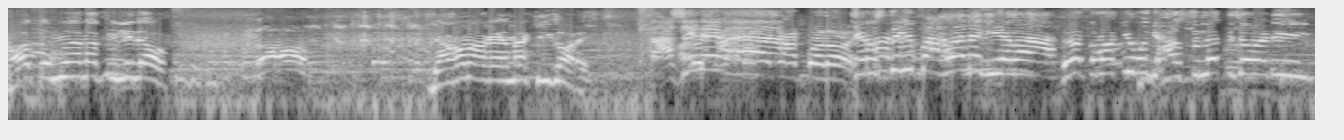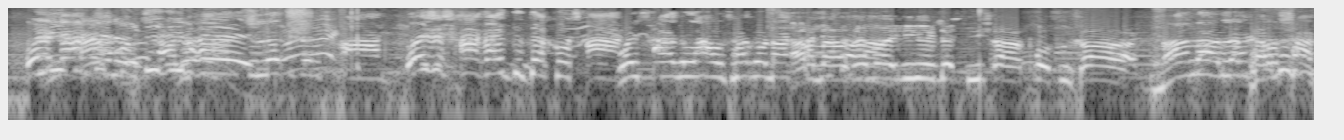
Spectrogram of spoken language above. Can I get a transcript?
হ্যাঁ তুমিও না তুলি দাও। দেখো মাকে আমরা কি করে? আসি নাই ভাই। কেরস্তি কি পাগলা না গিয়েলা তোমার কি ওই ঘাস তুলে দিছো বাড়ি ওই কাম তো করতেছি ভাই তুলে দিছো? শাক। ওই যে শাক আইতে দেখো শাক। ওই শাক লাল শাক ও লাউ শাক। নয়, এটা কি শাক, কচু শাক। না না ওগুলো ঢেঁড়স শাক।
